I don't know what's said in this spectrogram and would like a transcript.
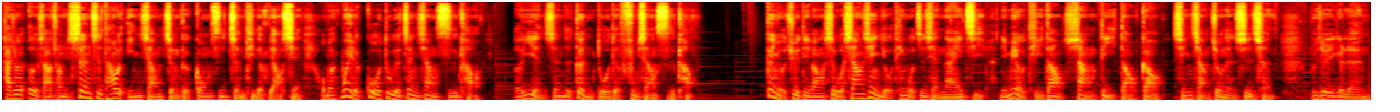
它就会扼杀创意，甚至它会影响整个公司整体的表现。我们为了过度的正向思考。而衍生的更多的负向思考。更有趣的地方是，我相信有听我之前那一集，里面有提到上帝祷告，心想就能事成。不就一个人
